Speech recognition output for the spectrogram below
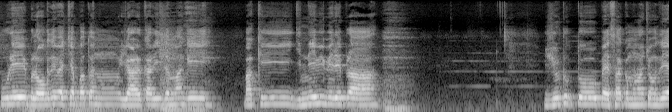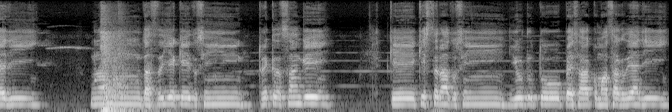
ਪੂਰੇ ਬਲੌਗ ਦੇ ਵਿੱਚ ਆਪਾਂ ਤੁਹਾਨੂੰ ਜਾਣਕਾਰੀ ਦੇਵਾਂਗੇ। ਬਾਕੀ ਜਿੰਨੇ ਵੀ ਮੇਰੇ ਭਰਾ YouTube ਤੋਂ ਪੈਸਾ ਕਮਾਉਣਾ ਚਾਹੁੰਦੇ ਆ ਜੀ, ਉਹਨਾਂ ਨੂੰ ਦੱਸ ਦਈਏ ਕਿ ਤੁਸੀਂ ਟ੍ਰਿਕ ਦੱਸਾਂਗੇ ਕਿ ਕਿਸ ਤਰ੍ਹਾਂ ਤੁਸੀਂ YouTube ਤੋਂ ਪੈਸਾ ਕਮਾ ਸਕਦੇ ਆ ਜੀ।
